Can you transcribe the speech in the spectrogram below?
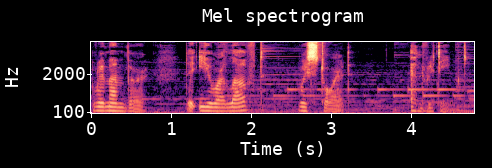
remember that you are loved, restored, and redeemed.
